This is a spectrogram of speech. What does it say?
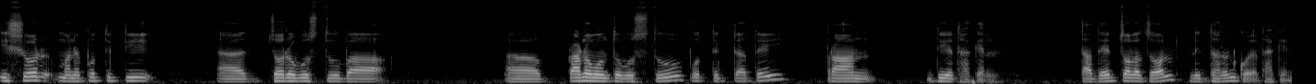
ঈশ্বর মানে প্রত্যেকটি আহ, জড় বস্তু বা প্রাণবন্ত বস্তু প্রত্যেকটাতেই প্রাণ দিয়ে থাকেন। তাদের চলাচল নির্ধারণ করে থাকেন।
